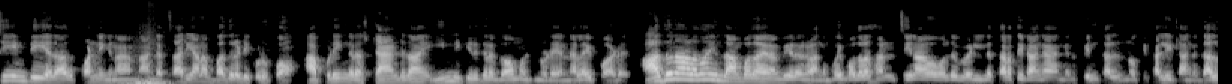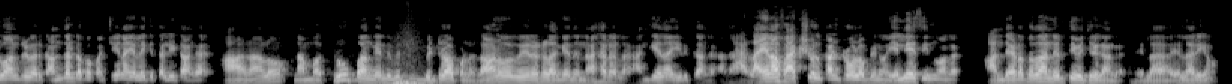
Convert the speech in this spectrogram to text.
சீண்டி ஏதாவது பண்ணீங்கன்னா நாங்க சரியான பதிலடி கொடுப்போம் அப்படிங்கிற ஸ்டாண்டு தான் இன்னைக்கு இருக்கிற கவர்மெண்ட்னுடைய நிலைப்பாடு. அதனாலதான் இந்த ஐம்பதாயிரம் வீரர்கள் அங்க போய் முதல்ல சன்- சீனாவை வந்து வெளியில தரத்திட்டாங்க. அங்க இருந்து பின் தள்ளி நோக்கி தள்ளிட்டாங்க. கல்வான் ரிவருக்கு அந்தண்ட பக்கம் சீனா எல்லைக்கு தள்ளிட்டாங்க. ஆனாலும் நம்ம ட்ரூப் அங்கேருந்து வித்ட்ரா பண்ணல. ராணுவ வீரர்கள் அங்கேருந்து நகரல. அங்கேயே தான் இருக்காங்க. அந்த லைன் ஆஃப் ஆக்சுவல் கண்ட்ரோல் அப்படின்னு எல்ஏசின்னு அந்த இடத்த தான் நிறுத்தி வச்சிருக்காங்க. எல்லா எல்லாரையும்.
